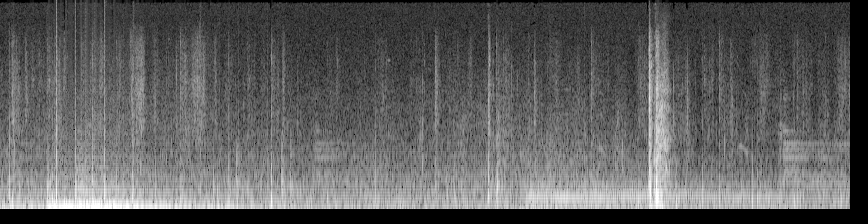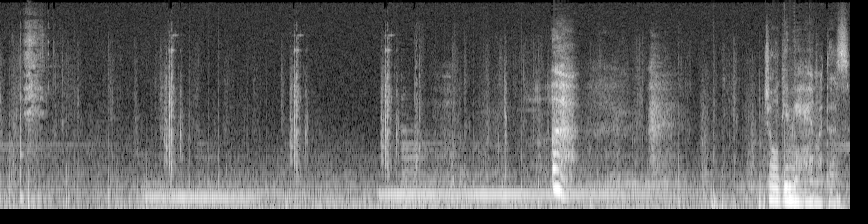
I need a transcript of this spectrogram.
Joel, give me a hand with this.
